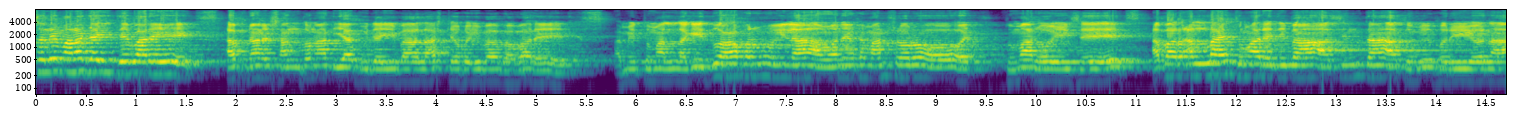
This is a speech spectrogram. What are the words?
ছেলে মারা যাইতে পারে। আপনার সান্ত্বনা দিয়া বুঝাইবা, লাস্টে হইবা, বাবারে, আমি তোমার লাগি দোয়া করমইলাম অনেক মানুষের হয় তোমার হইছে। আবার আল্লাহ তোমারে দিবা চিন্তা, তুমি করিও না।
